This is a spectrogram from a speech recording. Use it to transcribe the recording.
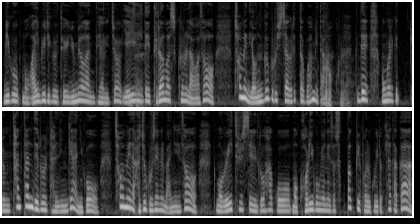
미국 뭐 아이비리그 되게 유명한 대학이죠. 예일대 드라마 스쿨을 나와서 처음엔 연극으로 시작을 했다고 합니다. 그렇군요. 근데 뭔가 이렇게 좀 탄탄대로를 달린 게 아니고 처음에는 아주 고생을 많이 해서 그 뭐 웨이트리스 일도 하고 뭐 거리 공연에서 숙박비 벌고 이렇게 하다가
